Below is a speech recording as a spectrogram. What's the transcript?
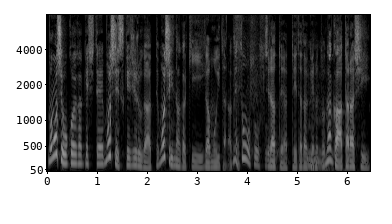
まあ、もしお声掛けして、もしスケジュールがあって、もしなんか気が向いたらね、そうそうそう。ちらっとやっていただけると、うんなんか新しい、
